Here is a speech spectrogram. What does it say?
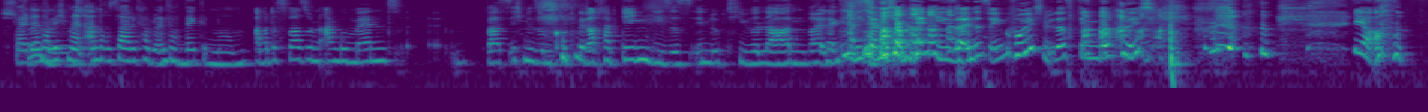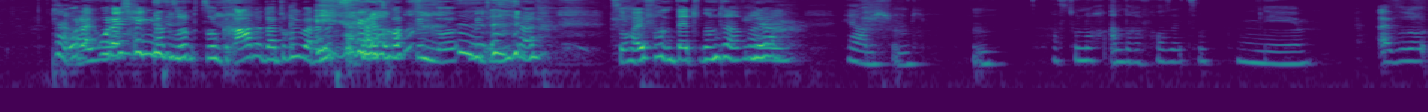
Stimmt. Weil dann habe ich mein anderes Ladekabel einfach weggenommen. Aber das war so ein Argument, was ich mir so im Kopf gedacht habe gegen dieses induktive Laden, weil dann kann ich ja nicht am Handy sein, deswegen hole ich mir das Ding doch nicht. ja. Oder, also. oder ich hänge dann so, so gerade da drüber, damit ich halt trotzdem so mitnehmen kann. So halb vom Bett runterfallen. Ja, ja das stimmt. Hm. Hast du noch andere Vorsätze? Nee. Also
